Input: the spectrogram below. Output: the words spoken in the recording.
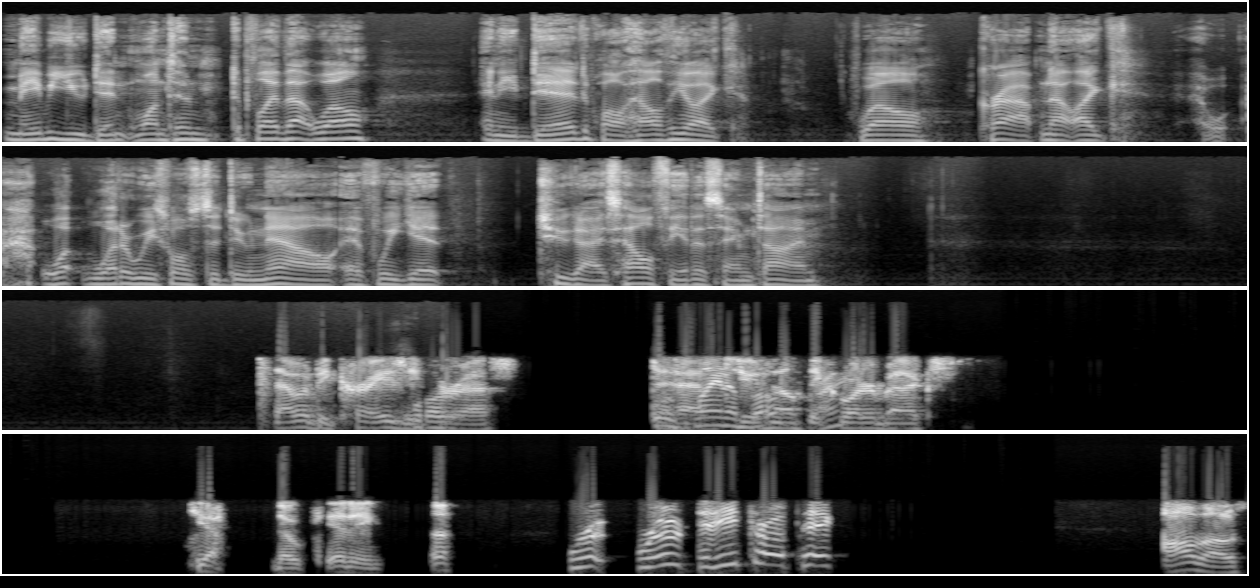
maybe you didn't want him to play that well, and he did while healthy. Like, well, crap. Now, like, what what are we supposed to do now if we get two guys healthy at the same time? That would be crazy for us to We're have two both, healthy right? quarterbacks. Yeah, no kidding. Root, Root, did he throw a pick? almost.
